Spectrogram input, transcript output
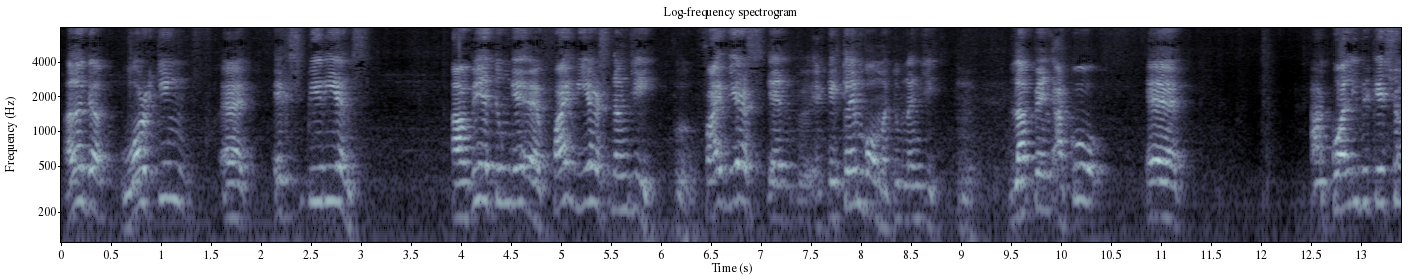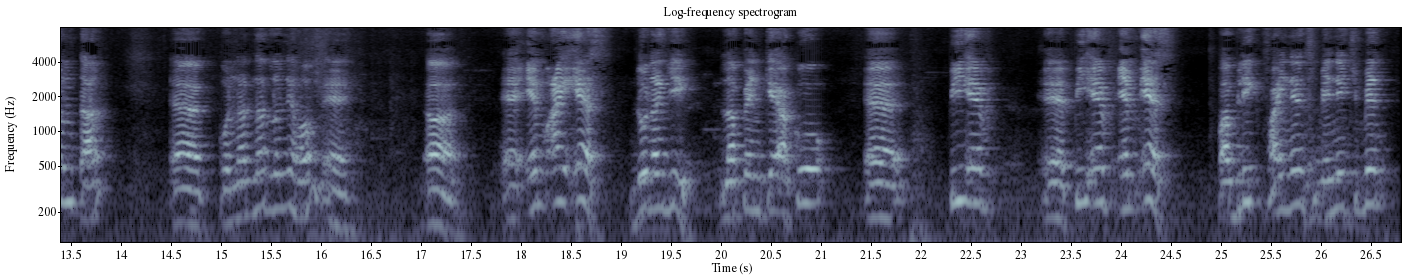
alors the working uh, experience. Abi uh, tunggu uh, eh, five years nangji, oh, five years kan eh, ke klembo matung lah nangji. Hmm. Lapen aku eh, a qualification ta eh, konad nad lo ni ho eh, ah, eh, MIS do nangji. Lapen ke aku eh, PF eh, PFMS Public Finance Management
